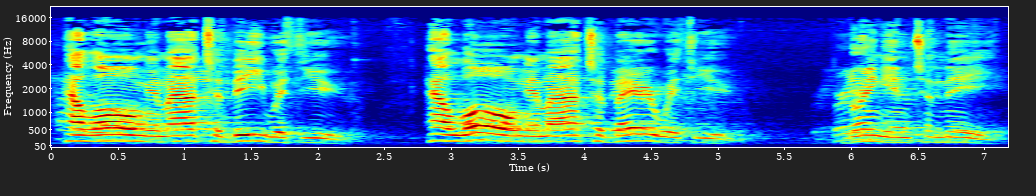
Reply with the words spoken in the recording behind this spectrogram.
how long am I to be with you? How long am I to bear with you? Bring him to me.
